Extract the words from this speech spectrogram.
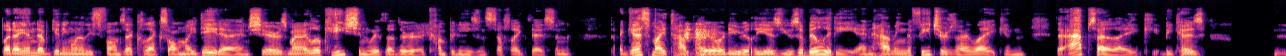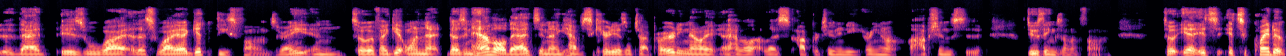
but I end up getting one of these phones that collects all my data and shares my location with other companies and stuff like this. And I guess my top priority really is usability and having the features I like and the apps I like because that is why that's why I get these phones, right? And so if I get one that doesn't have all that and I have security as a top priority, now I, I have a lot less opportunity or you know options to do things on the phone. So yeah, it's it's quite a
